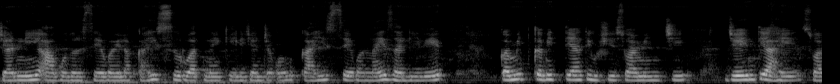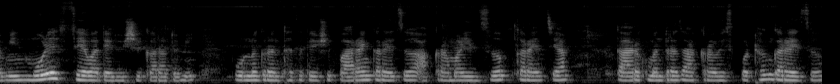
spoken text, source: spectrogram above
ज्यांनी अगोदर सेवेला काहीच सुरुवात नाही केली ज्यांच्याकडून काहीच सेवा नाही झालेली आहे कमीत कमी त्या दिवशी स्वामींची जयंती आहे. स्वामींमुळेच सेवा त्या दिवशी करा तुम्ही. पूर्ण ग्रंथाचं त्या दिवशी पारायण करायचं अकरा माळी जप करायच्या तारक मंत्राचं अकरा वेळेस पठण करायचं.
